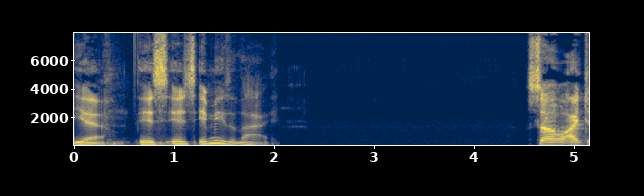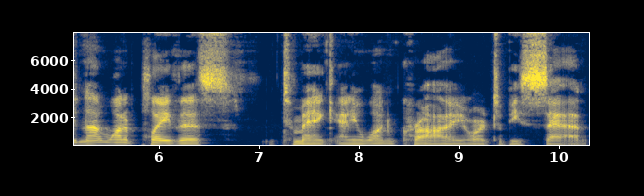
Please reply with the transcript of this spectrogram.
Yeah, it's it's it means a lot. So I did not want to play this to make anyone cry or to be sad.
